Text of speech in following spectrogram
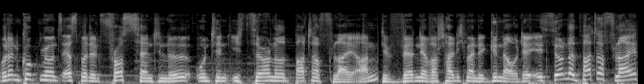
und dann gucken wir uns erstmal den Frost Sentinel und den Eternal Butterfly an. Die werden ja wahrscheinlich meine... Genau, der Eternal Butterfly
